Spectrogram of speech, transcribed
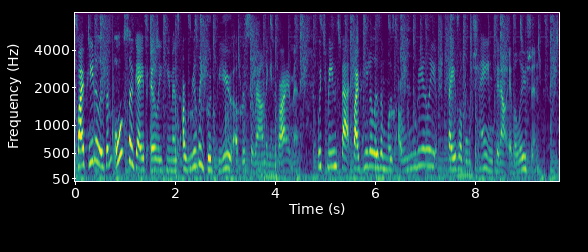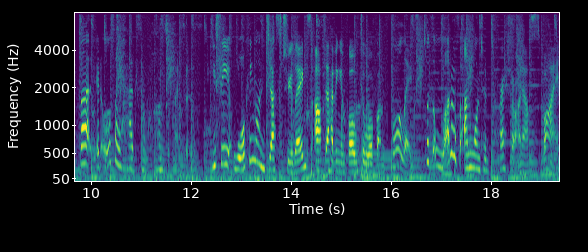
Bipedalism also gave early humans a really good view of the surrounding environment, which means that bipedalism was a really favourable change in our evolution. But it also had some consequences. You see, walking on just two legs after having evolved to walk on four legs puts a lot of unwanted pressure on our spine,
